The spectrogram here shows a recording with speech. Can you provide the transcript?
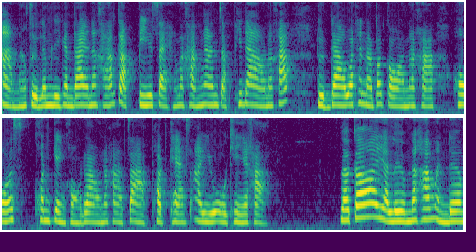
อ่านหนังสือเล่มนี้กันได้นะคะ กับปีแสงนะคะ งานจากพี่ดาวนะคะ ดุดดาววัฒนประกรณ์นะคะโฮสต์คนเก่งของเรานะคะ จากพอดแคสต์ R U OK ค่ะ แล้วก็อย่าลืมนะคะเหมือนเดิม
